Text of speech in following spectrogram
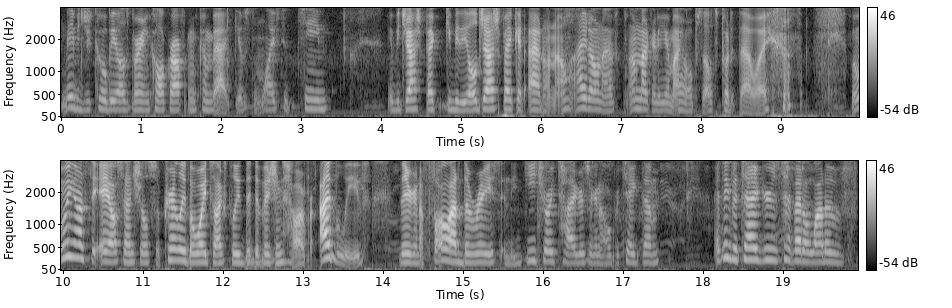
maybe Jacoby Ellsbury and Carl Crawford can come back, give some life to the team. Maybe Josh Beckett give me the old Josh Beckett. I don't know. I don't have. I'm not gonna get my hopes up. Let's put it that way. but moving on to the AL Central. So currently the White Sox lead the division. However, I believe they're gonna fall out of the race, and the Detroit Tigers are gonna overtake them. I think the Tigers have had a lot of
